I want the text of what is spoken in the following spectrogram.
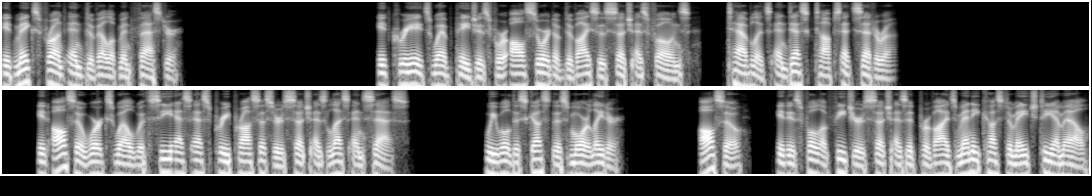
It makes front-end development faster. It creates web pages for all sort of devices such as phones, tablets and desktops etc. It also works well with CSS preprocessors such as LESS and Sass. We will discuss this more later. Also, it is full of features such as it provides many custom HTML,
